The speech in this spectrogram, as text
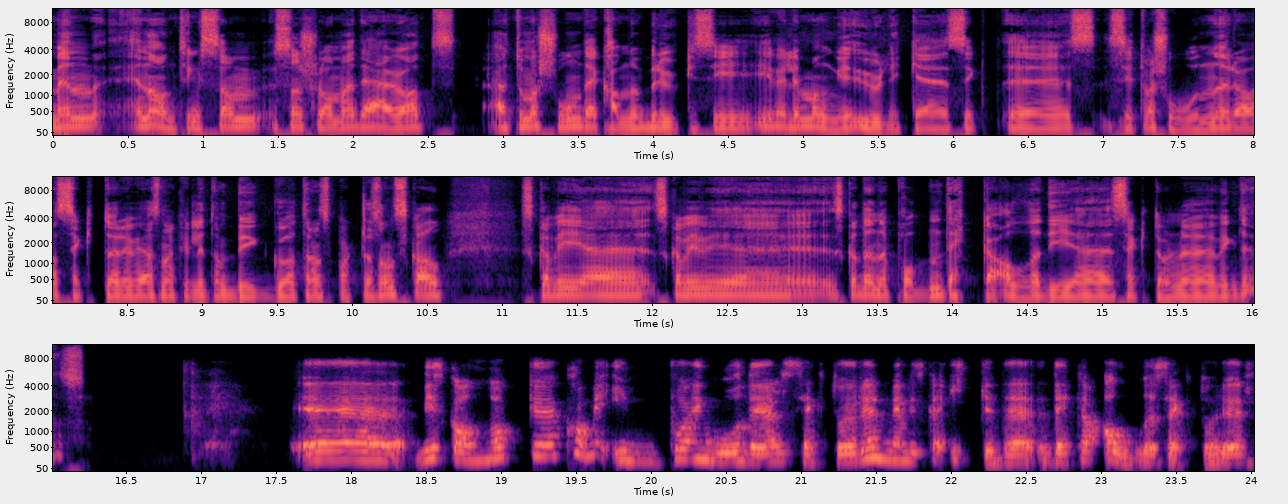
men en annen ting som, som slår meg, det er jo at automasjon det kan jo brukes i, i veldig mange ulike eh, situasjoner og sektorer. Vi har snakket litt om bygg og transport og sånn. Skal, skal, eh, skal, eh, skal, denne podden dekke alle de sektorene, Vigdis? Eh, vi skal nok komme inn på en god del sektorer, men vi skal ikke dekke alle sektorer.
